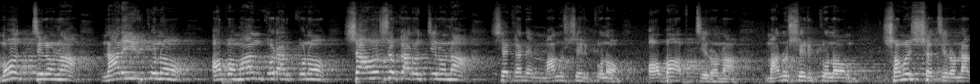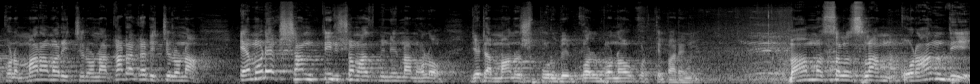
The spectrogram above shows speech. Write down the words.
মদ ছিল না নারীর কোনো অপমান করার কোনো সাহসও কারও ছিল না সেখানে মানুষের কোনো অভাব ছিল না মানুষের কোনো সমস্যা ছিল না কোনো মারামারি ছিল না কাটাকাটি ছিল না এমন এক শান্তির সমাজ নির্মাণ হলো যেটা মানুষ পূর্বে কল্পনাও করতে পারেনি। মোহাম্মদ সাল্লাহাম কোরআন দিয়ে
